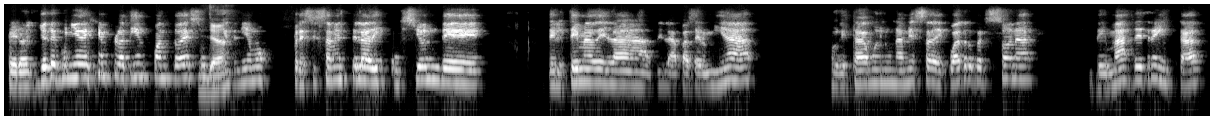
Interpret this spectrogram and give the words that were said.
Pero yo te ponía de ejemplo a ti en cuanto a eso, Ya. porque teníamos precisamente la discusión de, del tema de la, de la paternidad, porque estábamos en una mesa de cuatro personas de más de 30,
